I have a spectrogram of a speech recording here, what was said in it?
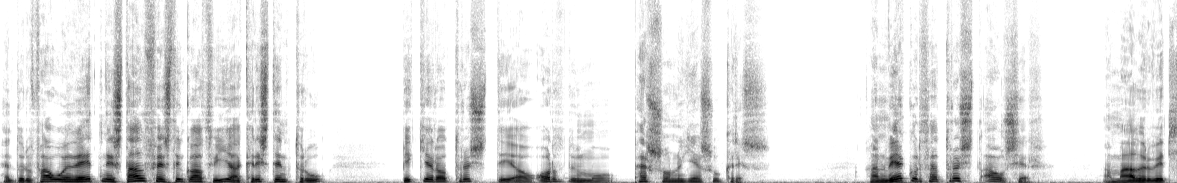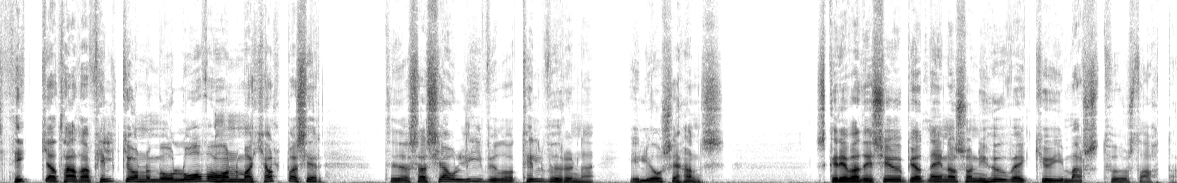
hendur fáum við einni staðfestingu á því að Kristinn trú byggir á trösti á orðum og personu Jésu Kris. Hann vekur það tröst á sér að maður vil þykja það að fylgja honum og lofa honum að hjálpa sér til þess að sjá lífið og tilvöruna í ljósi hans, skrifaði Sigurbjörn Einarsson í hugveikju í mars 2008.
